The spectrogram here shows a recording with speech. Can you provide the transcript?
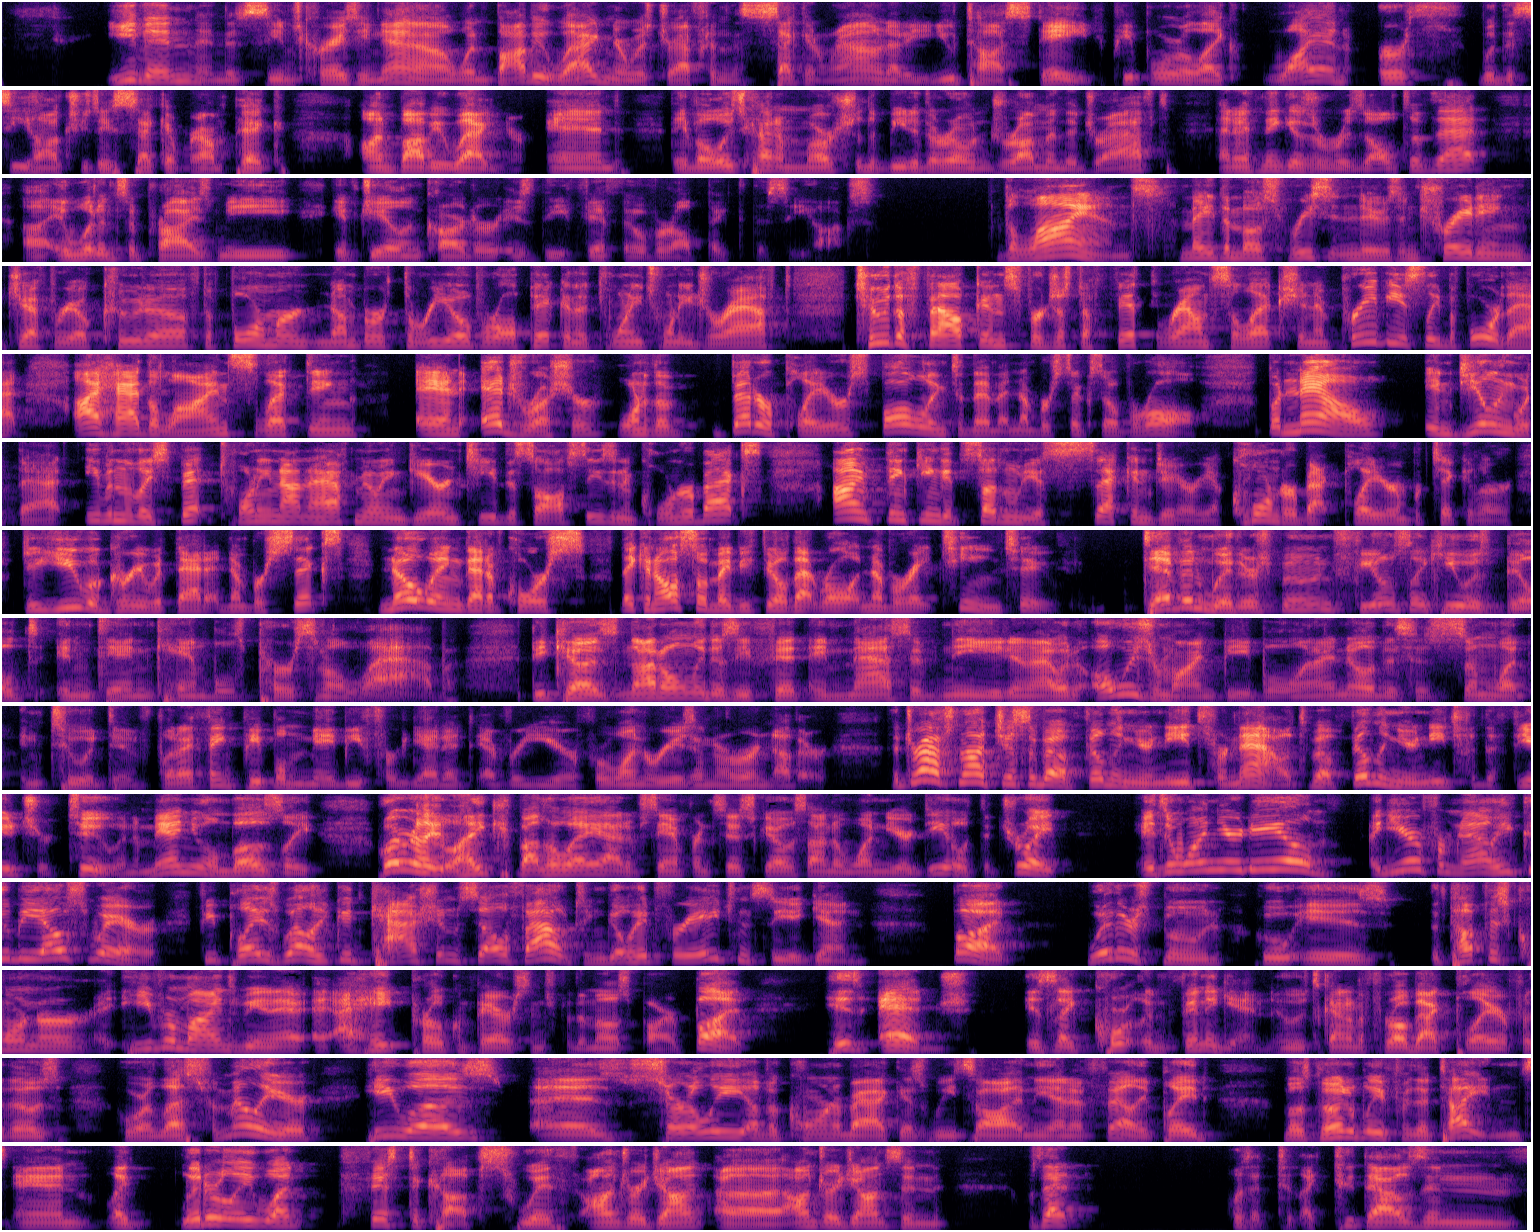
even, and this seems crazy now, when Bobby Wagner was drafted in the second round out of Utah State, people were like, why on earth would the Seahawks use a second round pick on Bobby Wagner? And they've always kind of marched to the beat of their own drum in the draft. And I think as a result of that, uh, it wouldn't surprise me if Jalen Carter is the fifth overall pick to the Seahawks. The Lions made the most recent news in trading Jeffrey Okudah, the former number three overall pick in the 2020 draft, to the Falcons for just a fifth round selection. And previously, before that, I had the Lions selecting an edge rusher, one of the better players, falling to them at number six overall. But now, in dealing with that, even though they spent 29.5 million guaranteed this offseason in cornerbacks, I'm thinking it's suddenly a secondary, a cornerback player in particular. Do you agree with that at number six? Knowing that, of course, they can also maybe fill that role at number 18, too. Devon Witherspoon feels like he was built in Dan Campbell's personal lab because not only does he fit a massive need, and I would always remind people, and I know this is somewhat intuitive, but I think people maybe forget it every year for one reason or another. The draft's not just about filling your needs for now, it's about filling your needs for the future too. And Emmanuel Moseley, who I really like, by the way, out of San Francisco, signed a one year deal with Detroit. It's a one year deal. A year from now, he could be elsewhere. If he plays well, he could cash himself out and go hit free agency again. But Witherspoon, who is the toughest corner, he reminds me, and I, I hate pro comparisons for the most part, but his edge is like Cortland Finnegan, who's kind of a throwback player for those who are less familiar. He was as surly of a cornerback as we saw in the NFL. He played most notably for the Titans and like literally went fisticuffs with Andre John uh, Andre Johnson. Was that was it like 2000?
